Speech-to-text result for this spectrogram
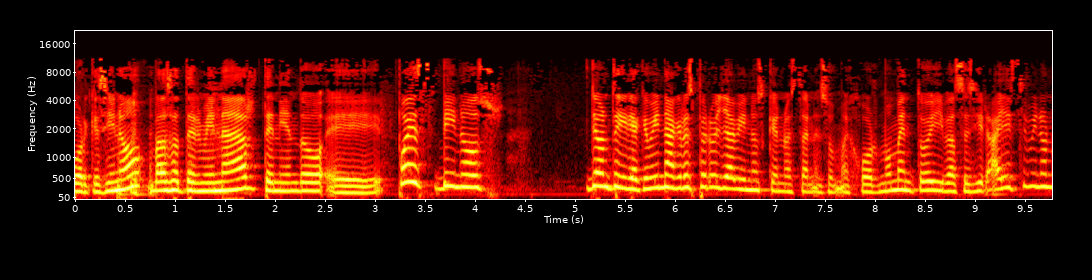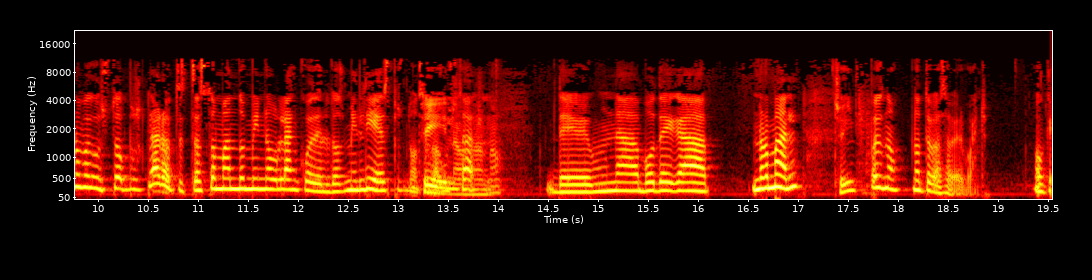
Porque si no, vas a terminar teniendo, eh, pues, vinos, yo no te diría que vinagres, pero ya vinos que no están en su mejor momento y vas a decir, ay, este vino no me gustó. Pues claro, te estás tomando un vino blanco del 2010, pues no te Sí, va a gustar. no, no. De una bodega normal, Sí. pues no, no te vas a ver bueno. Ok.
